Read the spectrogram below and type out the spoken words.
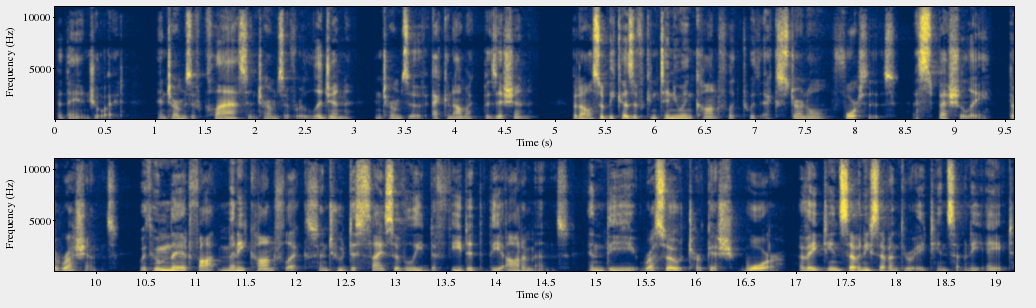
that they enjoyed in terms of class, in terms of religion, in terms of economic position, but also because of continuing conflict with external forces, especially the Russians, with whom they had fought many conflicts and who decisively defeated the Ottomans in the Russo Turkish War of 1877 through 1878,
